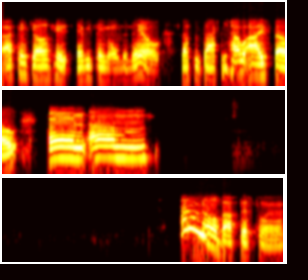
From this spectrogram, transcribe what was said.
I think y'all hit everything on the nail. That's exactly how I felt. And um, I don't know about this one.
